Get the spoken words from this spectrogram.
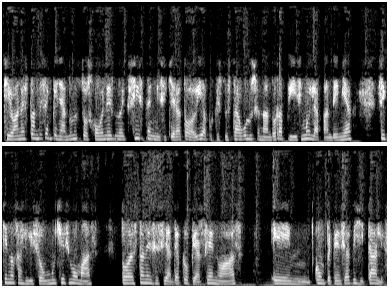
que van a estar desempeñando nuestros jóvenes no existen ni siquiera todavía, porque esto está evolucionando rapidísimo y la pandemia sí que nos agilizó muchísimo más toda esta necesidad de apropiarse de nuevas eh, competencias digitales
